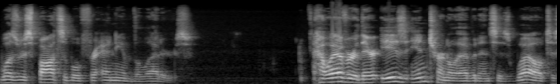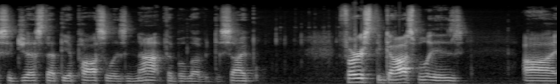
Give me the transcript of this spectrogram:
was responsible for any of the letters. However, there is internal evidence as well to suggest that the apostle is not the beloved disciple. First, the gospel is uh,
